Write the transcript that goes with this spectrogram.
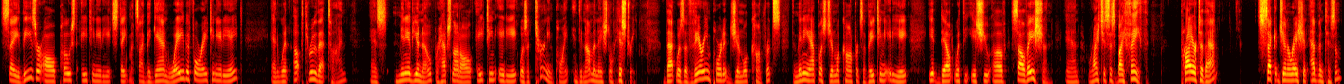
say these are all post 1888 statements. I began way before 1888 and went up through that time. As many of you know, perhaps not all, 1888 was a turning point in denominational history. That was a very important general conference, the Minneapolis General Conference of 1888. It dealt with the issue of salvation and righteousness by faith. Prior to that, second generation Adventism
